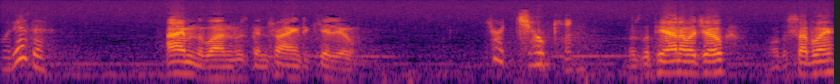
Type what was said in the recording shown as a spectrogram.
What is it? I'm the one who's been trying to kill you. You're joking. Was the piano a joke? Or the subway?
